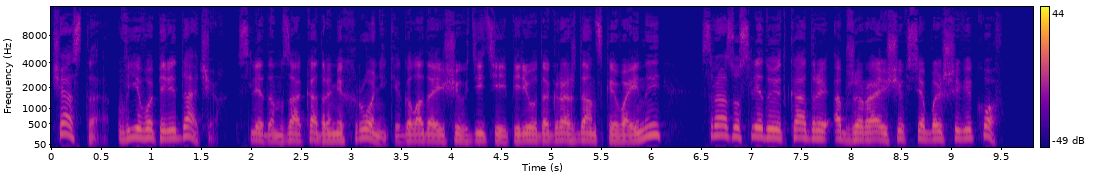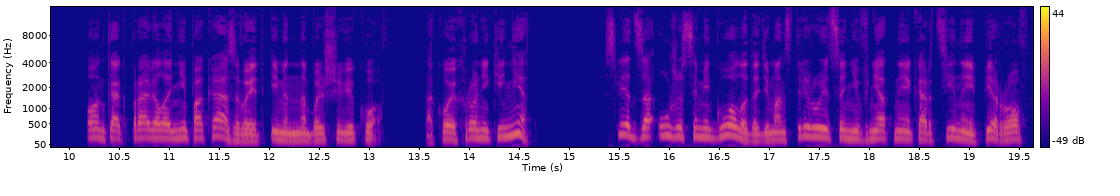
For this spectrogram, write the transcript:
Часто в его передачах, следом за кадрами хроники голодающих детей периода гражданской войны, сразу следуют кадры обжирающихся большевиков. Он, как правило, не показывает именно большевиков. Такой хроники нет. Вслед за ужасами голода демонстрируются невнятные картины перов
